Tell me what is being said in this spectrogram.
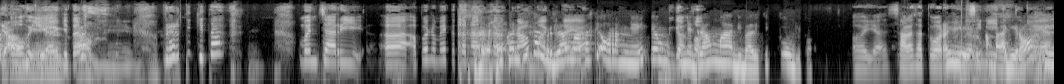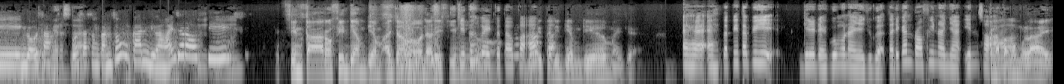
Ya, Oh, amin. iya, kita- Amin. berarti kita mencari eh, apa namanya ketenaran bukan drama kita kita berdrama ya pasti orangnya itu yang Enggak punya kok. drama di balik itu gitu oh ya salah satu orang Iya, di sini apalagi tentunya ya. Rofi nggak usah nggak usah sungkan-sungkan bilang aja Rofi Mm-mm. Sinta Rofi diam-diam aja loh dari sini Kita nggak loh. ikut apa-apa. Dari tadi diam-diam aja. Eh, eh, eh, tapi tapi gini deh, gue mau nanya juga. Tadi kan Rofi nanyain soal Kenapa memulai?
